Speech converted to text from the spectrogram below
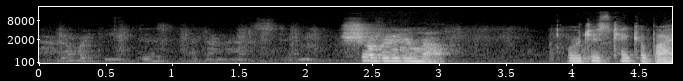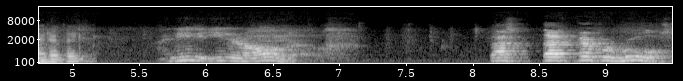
How do I eat this? I don't have a stem. Shove it in your mouth. Or just take a bite of it. I need to eat it all though. That's that pepper rules.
